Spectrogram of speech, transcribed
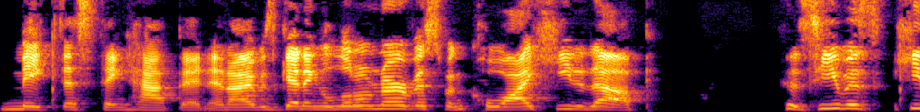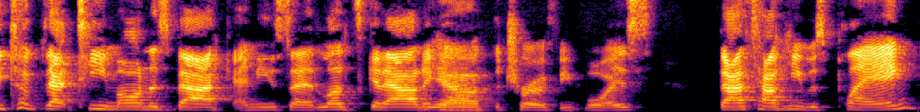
make this thing happen. And I was getting a little nervous when Kawhi heated up because he was he took that team on his back and he said, "Let's get out of here with the trophy, boys." That's how he was playing.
